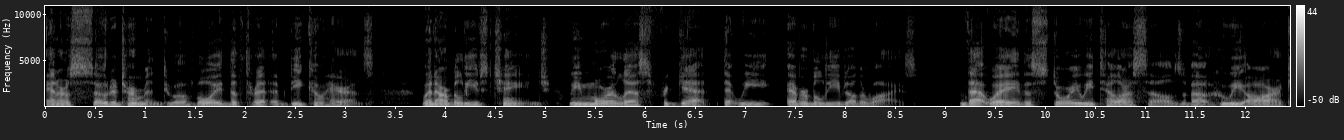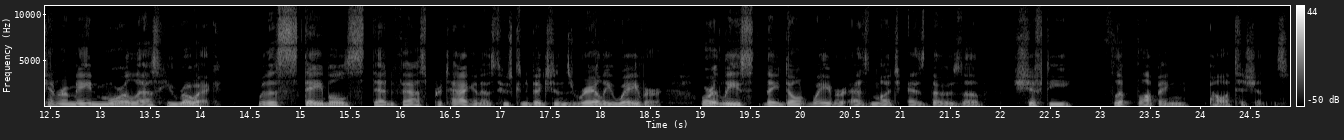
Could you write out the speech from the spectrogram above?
and are so determined to avoid the threat of decoherence, when our beliefs change, we more or less forget that we ever believed otherwise. That way, the story we tell ourselves about who we are can remain more or less heroic, with a stable, steadfast protagonist whose convictions rarely waver, or at least they don't waver as much as those of shifty, flip flopping politicians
